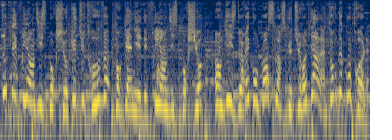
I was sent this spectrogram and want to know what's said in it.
toutes les friandises pour chiot que tu trouves pour gagner des friandises pour chiot en guise de récompense lorsque tu reviens à la tour de contrôle.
